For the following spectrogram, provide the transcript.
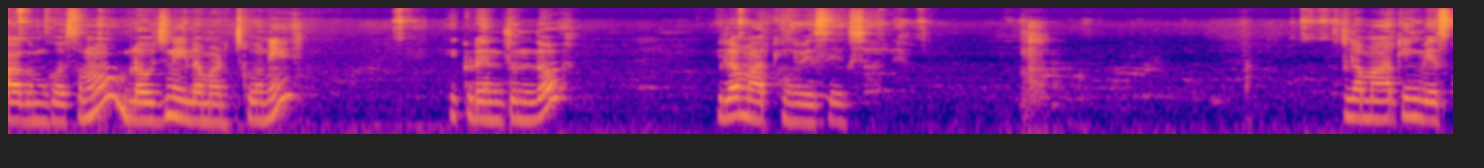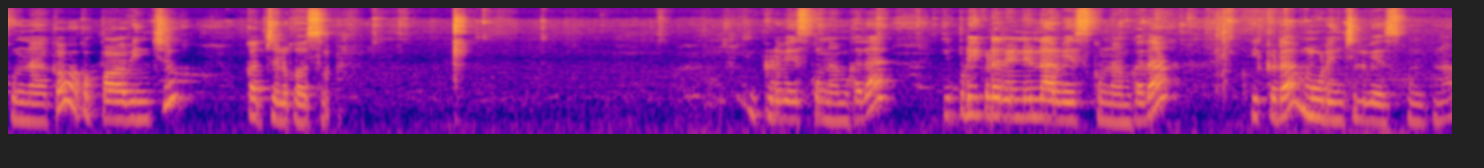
భాగం కోసము బ్లౌజ్ని ఇలా మడుచుకొని ఇక్కడ ఎంత ఉందో ఇలా మార్కింగ్ వేసేసాలి ఇలా మార్కింగ్ వేసుకున్నాక ఒక పావించు ఖర్చుల కోసం. ఇక్కడ వేసుకున్నాం కదా. ఇప్పుడు ఇక్కడ రెండున్నర వేసుకున్నాం కదా. ఇక్కడ మూడు ఇంచులు వేసుకుంటున్నా.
